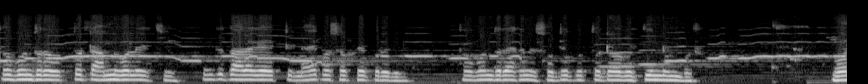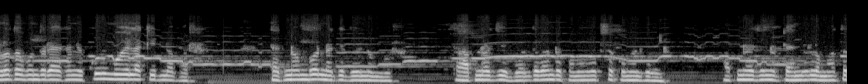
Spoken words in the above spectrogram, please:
তো বন্ধুরা উত্তরটা আমি বলেছি, কিন্তু তার আগে একটি লাইক ও সাবস্ক্রাইব করে দিন। তো বন্ধুরা এখানে সঠিক উত্তরটা হবে তিন নম্বর। বলো তো বন্ধুরা, এখানে কোন মহিলা কিডন্যাপার এক নম্বর নাকি দুই নম্বর? তা আপনার যে বলতে পারেন কমেন্ট বক্সে কমেন্ট করুন। আপনার জন্য টাইম হলো মাত্র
